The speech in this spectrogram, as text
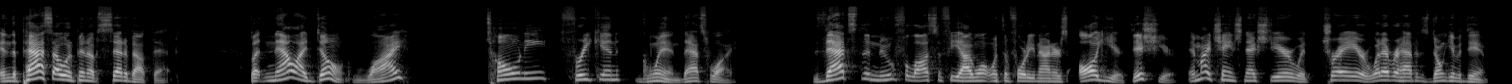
In the past, I would have been upset about that. But now I don't. Why? Tony freaking Gwynn. That's why. That's the new philosophy I want with the 49ers all year, this year. It might change next year with Trey or whatever happens. Don't give a damn.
